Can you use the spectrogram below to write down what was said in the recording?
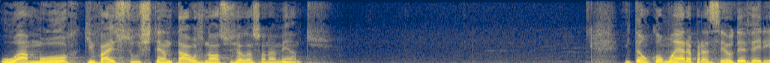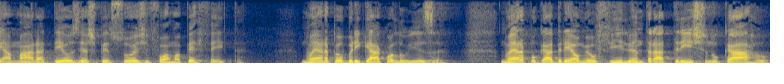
o amor que vai sustentar os nossos relacionamentos. Então, como era para ser? Eu deveria amar a Deus e as pessoas de forma perfeita. Não era para eu brigar com a Luísa. Não era para o Gabriel, meu filho, entrar triste no carro,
